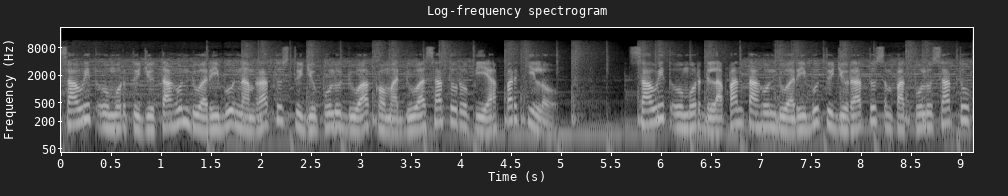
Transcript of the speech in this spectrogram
Sawit umur 7 tahun Rp2.672,21 per kilo. Sawit umur 8 tahun Rp2.741,14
